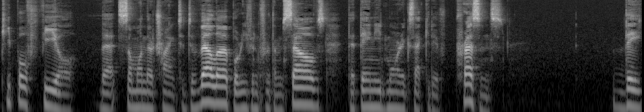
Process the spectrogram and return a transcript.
people feel that someone they're trying to develop or even for themselves that they need more executive presence they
